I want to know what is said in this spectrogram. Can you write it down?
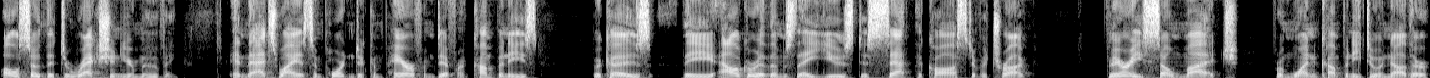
also the direction you're moving. And that's why it's important to compare from different companies because the algorithms they use to set the cost of a truck vary so much from one company to another,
